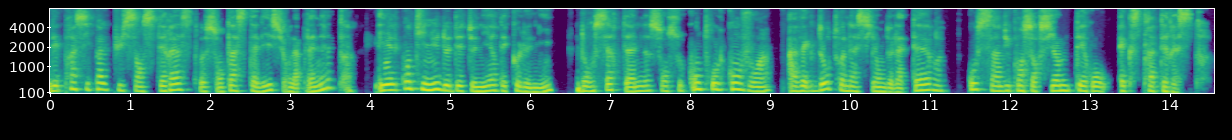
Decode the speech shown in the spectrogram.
les principales puissances terrestres sont installées sur la planète et elles continuent de détenir des colonies dont certaines sont sous contrôle conjoint avec d'autres nations de la Terre au sein du consortium terro-extraterrestre.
